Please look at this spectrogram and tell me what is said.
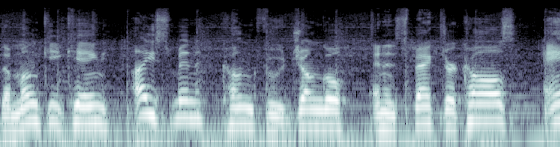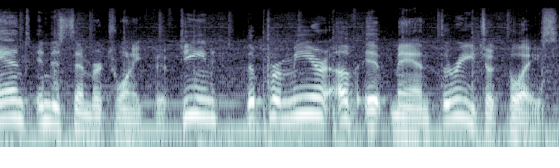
The Monkey King, Iceman, Kung Fu Jungle, and Inspector Calls, and in December 2015, the premiere of Ip Man 3 took place.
